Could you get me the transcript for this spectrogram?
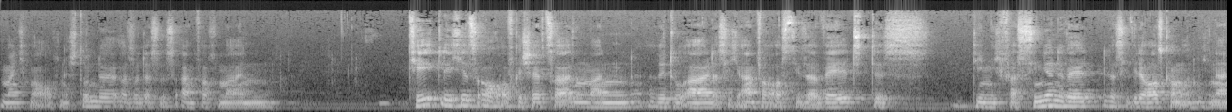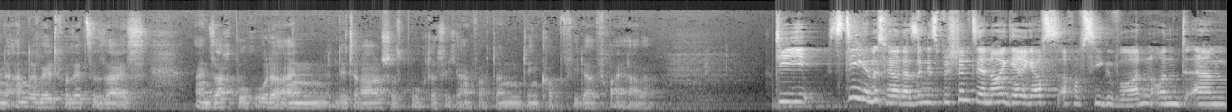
manchmal auch eine Stunde. Also das ist einfach mein tägliches, auch auf Geschäftsreisen, mein Ritual, dass ich einfach aus dieser Welt des die mich faszinierende Welt, dass ich wieder rauskomme und mich in eine andere Welt versetze, sei es ein Sachbuch oder ein literarisches Buch, dass ich einfach dann den Kopf wieder frei habe. Die Stigemus-Hörer sind jetzt bestimmt sehr neugierig auf, auch auf Sie geworden und ähm,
